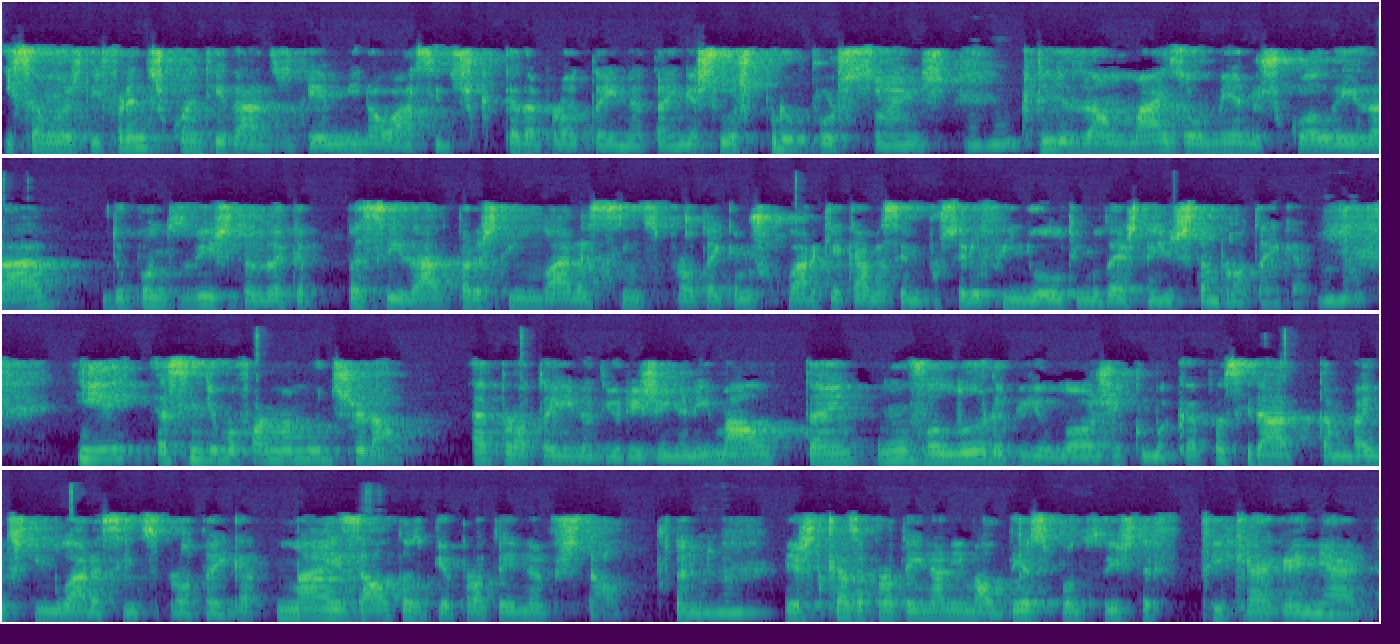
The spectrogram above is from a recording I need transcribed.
e são as diferentes quantidades de aminoácidos que cada proteína tem, as suas proporções, uhum. que lhe dão mais ou menos qualidade do ponto de vista da capacidade para estimular a síntese proteica muscular, que acaba sempre por ser o fim último desta ingestão proteica. Uhum. E assim de uma forma muito geral a proteína de origem animal tem um valor biológico, uma capacidade também de estimular a síntese proteica mais alta do que a proteína vegetal. Portanto, uhum. neste caso, a proteína animal, desse ponto de vista, fica a ganhar.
